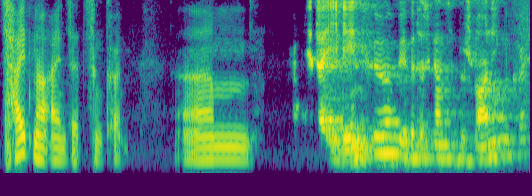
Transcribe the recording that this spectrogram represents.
zeitnah einsetzen können. Ähm, ihr da Ideen für, wie wir das Ganze beschleunigen können?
